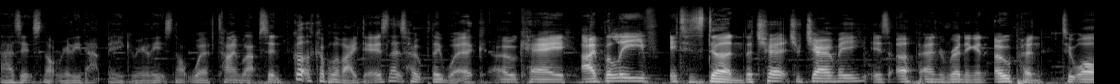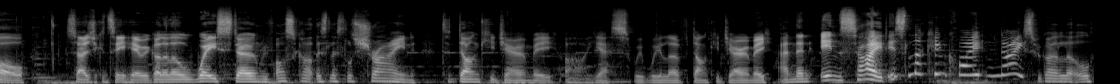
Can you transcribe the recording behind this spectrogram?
as it's not really that big really. It's not worth time-lapsing. Got a couple of ideas. Let's hope they work. Okay, I believe it is done. The Church of Jeremy is up and running and open to all. So as you can see here, we've got a little waystone. We've also got this little shrine to Donkey Jeremy. Oh, yes, we, we love Donkey Jeremy. And then inside, it's looking quite nice. We've got a little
